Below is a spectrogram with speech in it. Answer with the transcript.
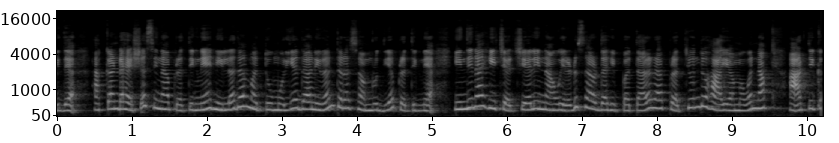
ಪ್ರತಿಜ್ಞೆಯಾಗಿದೆ ಅಖಂಡ ಯಶಸ್ಸಿನ ಪ್ರತಿಜ್ಞೆ, ನಿಲ್ಲದ ಮತ್ತು ಮುರಿಯದ ನಿರಂತರ ಸಮೃದ್ಧಿಯ ಪ್ರತಿಜ್ಞೆ. ಇಂದಿನ ಈ ಚರ್ಚೆಯಲ್ಲಿ ನಾವು ಎರಡು ಸಾವಿರದ ಇಪ್ಪತ್ತಾರರ ಪ್ರತಿಯೊಂದು ಆಯಾಮವನ್ನು ಆರ್ಥಿಕ,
